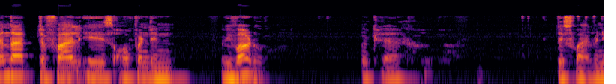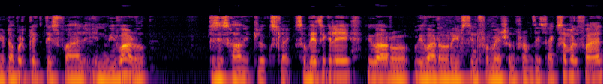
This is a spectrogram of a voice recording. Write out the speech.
when that file is opened in Vivado. Okay. This file when you double click this file in Vivado this is how it looks like. So basically Vivado, Vivado reads information from this XML file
